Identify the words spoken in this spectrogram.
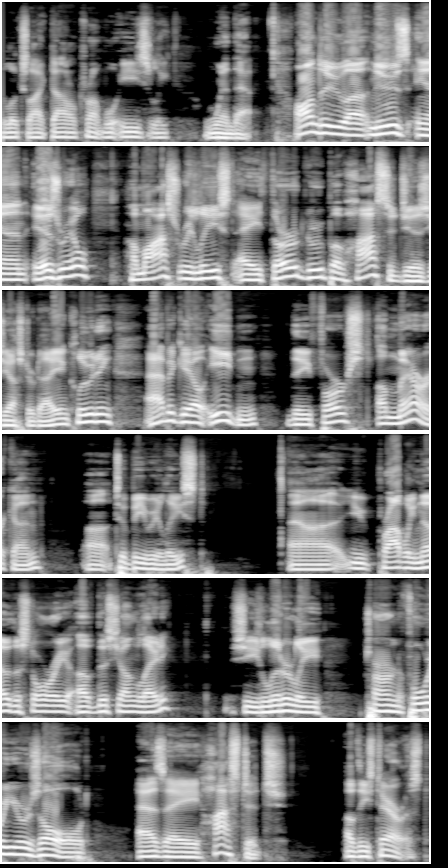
looks like Donald Trump will easily win that. On to uh, news in Israel. Hamas released a third group of hostages yesterday, including Abigail Edan, the first American uh, to be released. Uh, you probably know the story of this young lady. She literally turned four years old as a hostage of these terrorists.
